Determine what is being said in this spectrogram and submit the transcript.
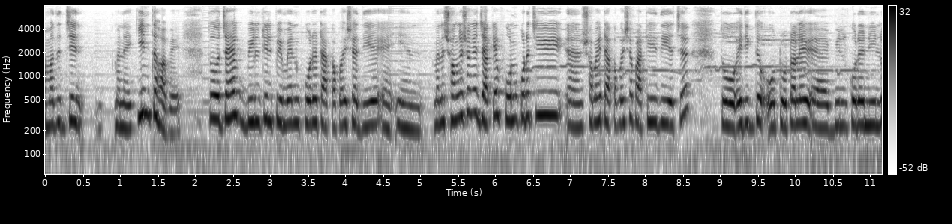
আমাদের যে মানে কিনতে হবে। তো যাই হোক বিল টিল পেমেন্ট করে টাকা পয়সা দিয়ে মানে সঙ্গে সঙ্গে যাকে ফোন করেছি সবাই টাকা পয়সা পাঠিয়ে দিয়েছে। তো এদিক দিয়ে ও টোটালে বিল করে নিল।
